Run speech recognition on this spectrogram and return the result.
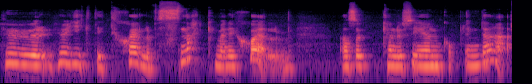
Hur, hur gick ditt självsnack med dig själv? Alltså, kan du se en koppling där?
